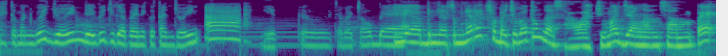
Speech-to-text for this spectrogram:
eh teman gue join deh gue juga pengen ikutan join. Ah gitu. Coba-coba. Iya benar sebenarnya coba-coba tuh nggak salah. Cuma jangan sampai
